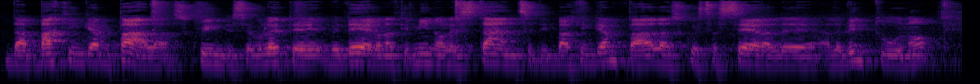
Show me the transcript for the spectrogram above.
da Buckingham Palace, quindi se volete vedere un attimino le stanze di Buckingham Palace, questa sera alle, alle 21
